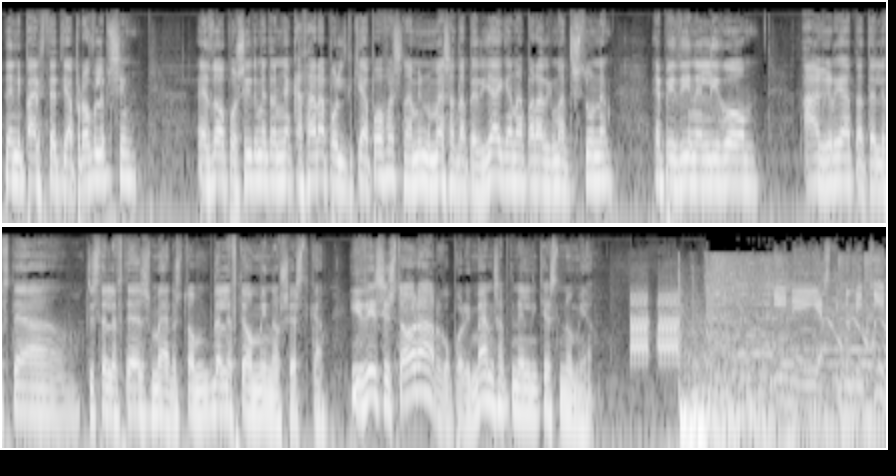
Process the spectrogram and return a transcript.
δεν υπάρχει τέτοια πρόβλεψη. Εδώ, όπως είδαμε, ήταν μια καθαρά πολιτική απόφαση να μείνουν μέσα τα παιδιά για να παραδειγματιστούν, επειδή είναι λίγο άγρια τα τελευταία, τις τελευταίες μέρες, τον τελευταίο μήνα ουσιαστικά. Ειδήσεις τώρα, αργοπορημένες από την ελληνική αστυνομία. Είναι η αστυνομική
